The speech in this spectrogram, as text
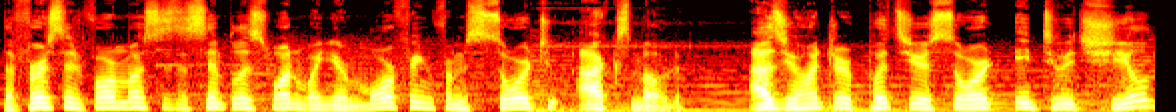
The first and foremost is the simplest one when you're morphing from sword to axe mode. As your hunter puts your sword into its shield,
